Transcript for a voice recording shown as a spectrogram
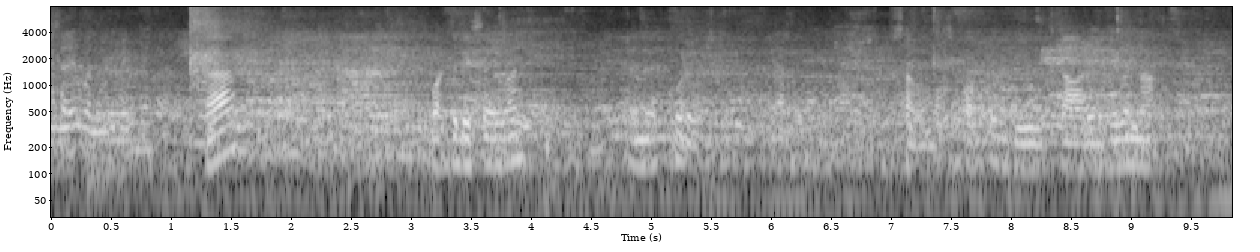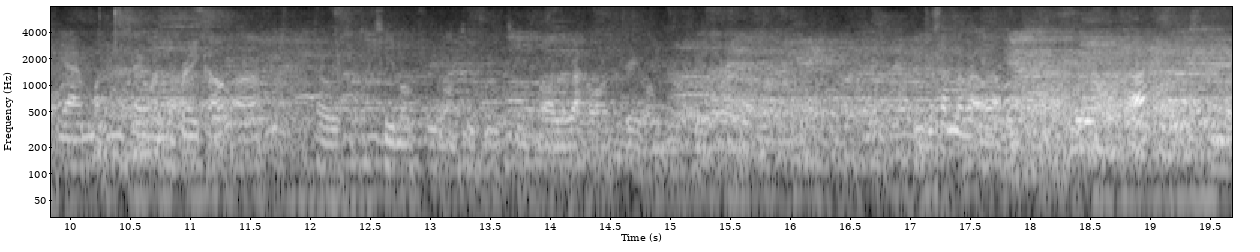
they say when they finger? Huh? What did they say when? In the footage? Someone was fucking guarding who and that. Yeah, and what did they say when they break out? Uh, Oh, team on three, one, two, three, team. Or the rat one, three, one, three. just have a look at that. Huh?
